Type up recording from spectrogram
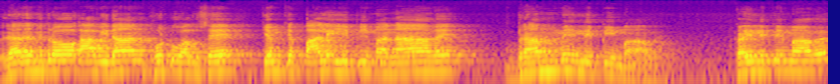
વધારે મિત્રો, આ વિધાન ખોટું આવશે, કેમ કે પાલી લિપિમાં ના આવે, બ્રાહ્મી લિપિમાં આવે. કઈ લિપિમાં આવે?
